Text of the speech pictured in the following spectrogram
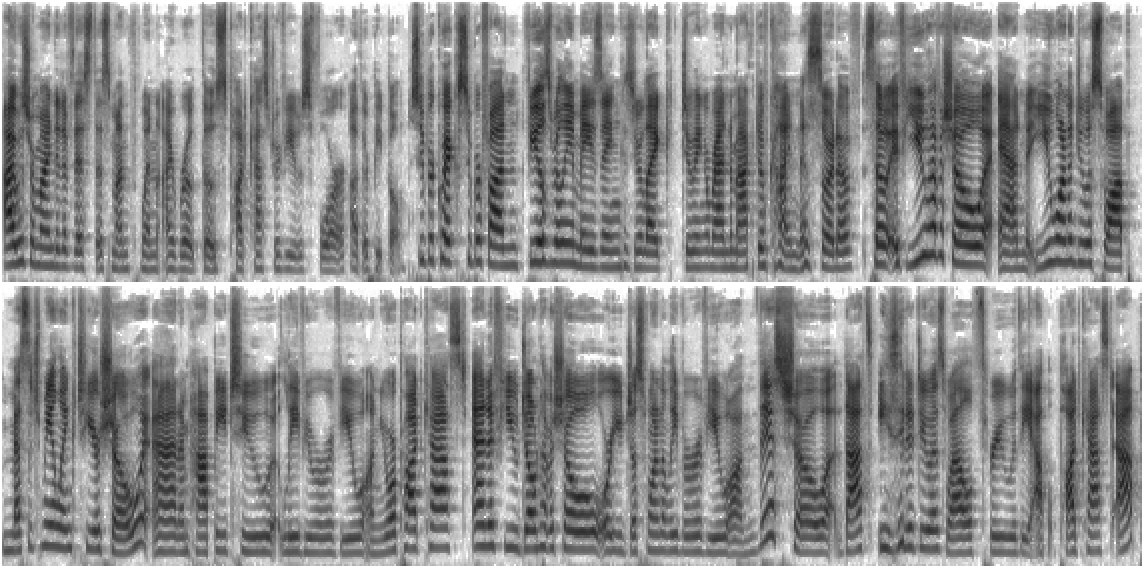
I was reminded of this this month when I wrote those podcast reviews for other people. Super quick, super fun, feels really amazing because you're like doing a random act of kindness, sort of. So if you have a show and you want to do a swap, message me a link to your show and I'm happy to leave you a review on your podcast. And if you don't have a show or you just want to leave a review on this show, that's easy to do as well through the Apple Podcast app.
